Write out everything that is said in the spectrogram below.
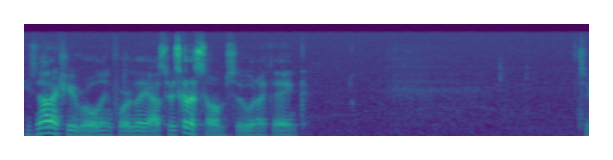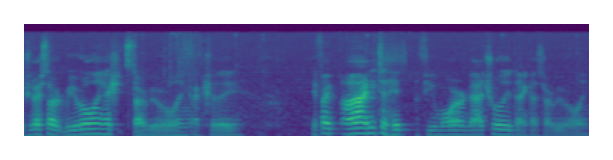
He's not actually rolling for the ass, so he's gonna him soon, I think. So should I start re-rolling? I should start re-rolling actually. If I uh, I need to hit a few more naturally, then I can start rerolling.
